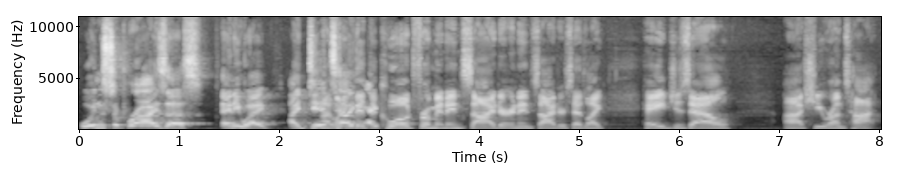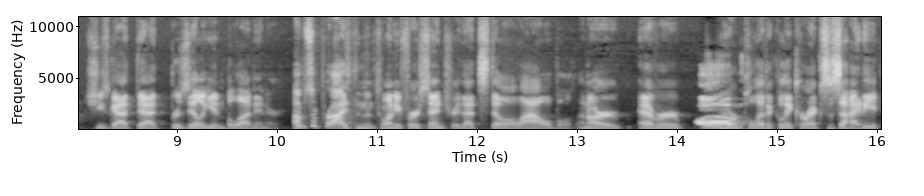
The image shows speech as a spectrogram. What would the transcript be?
wouldn't surprise us. Anyway, I did. I like that the quote from an insider. An insider said like, "Hey Gisele." Uh, she runs hot. She's got that Brazilian blood in her. I'm surprised in the 21st century that's still allowable in our ever um, more politically correct society.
